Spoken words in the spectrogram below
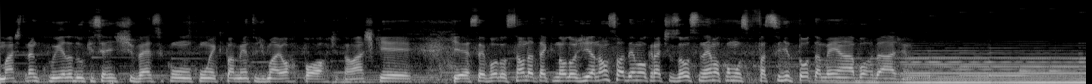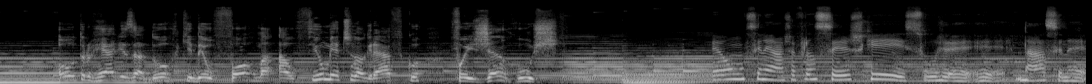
mais tranquila do que se a gente tivesse com, com um equipamento de maior porte. Então acho que, que essa evolução da tecnologia não só democratizou o cinema, como facilitou também a abordagem. Outro realizador que deu forma ao filme etnográfico foi Jean Rouch cineasta francês que surge, é, é, nasce, né,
